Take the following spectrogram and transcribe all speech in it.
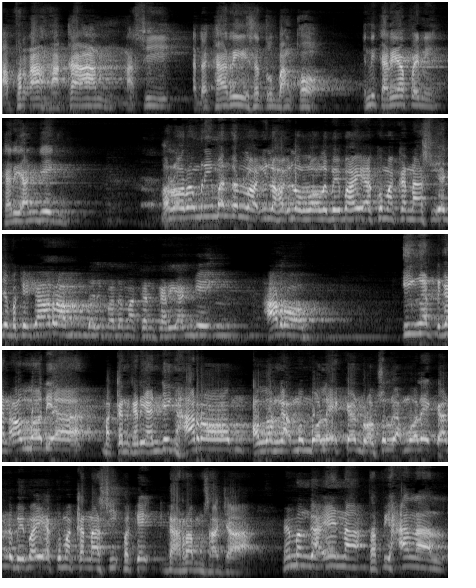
Lapar ah, makan. Nasi, ada kari satu bangkok. Ini kari apa ini? Kari anjing. Kalau orang beriman kan la ilaha illallah lebih baik aku makan nasi aja pakai garam daripada makan kari anjing. Haram. Ingat dengan Allah dia makan kari anjing haram. Allah nggak membolehkan, Rasul nggak membolehkan. Lebih baik aku makan nasi pakai garam saja. Memang nggak enak, tapi halal.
